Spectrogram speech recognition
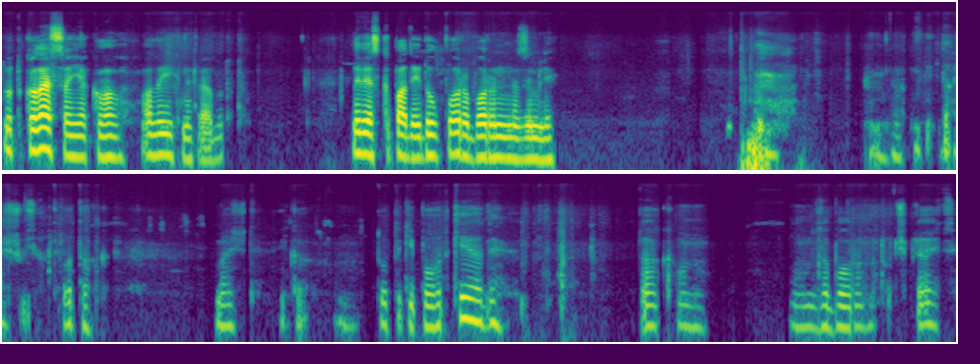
Тут колеса я клав, але їх не треба тут. Невеска падає до упору, борони на землі. Так, далі взяти. Отак. Бачите, яка. Тут такі поводки оде. Так, воно. Вон забором тут чіпляється.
